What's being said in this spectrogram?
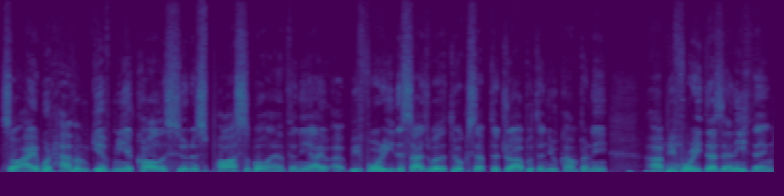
So I would have him give me a call as soon as possible, Anthony. I, uh, before he decides whether to accept a job with a new company, uh, before he does anything,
